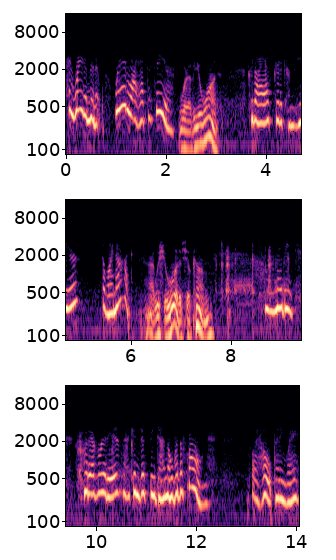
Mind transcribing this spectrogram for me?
hey, wait a minute. Where do I have to see her? Wherever you want. Could I ask her to come here? So why not? I wish you would if she'll come. Maybe whatever it is can just be done over the phone. That's what I hope, anyway.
